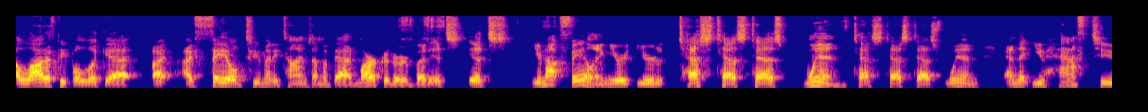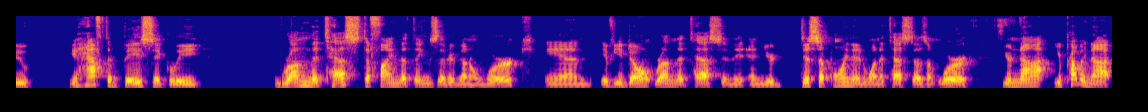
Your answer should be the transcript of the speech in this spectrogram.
a lot of people look at I, I failed too many times i'm a bad marketer but it's it's you're not failing you're you're test test test win test test test win and that you have to you have to basically run the tests to find the things that are going to work. And if you don't run the tests and, and you're disappointed when a test doesn't work you're not you're probably not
